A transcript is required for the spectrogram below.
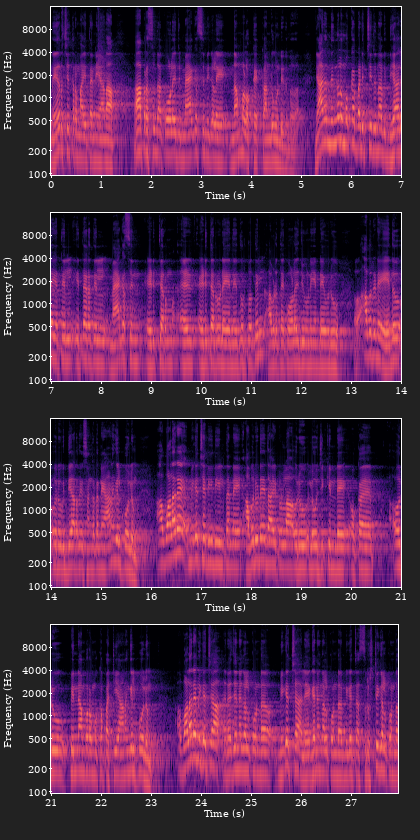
നേർചിത്രമായി തന്നെയാണ് ആ പ്രസ്തുത കോളേജ് മാഗസിനുകളെ നമ്മളൊക്കെ കണ്ടുകൊണ്ടിരുന്നത്. ഞാനും നിങ്ങളുമൊക്കെ പഠിച്ചിരുന്ന വിദ്യാലയത്തിൽ ഇത്തരത്തിൽ മാഗസിൻ എഡിറ്റർ എഡിറ്ററുടെ നേതൃത്വത്തിൽ അവിടുത്തെ കോളേജ് യൂണിയന്റെ ഒരു അവരുടെ ഏത് ഒരു വിദ്യാർത്ഥി സംഘടനയാണെങ്കിൽ പോലും വളരെ മികച്ച രീതിയിൽ തന്നെ അവരുടേതായിട്ടുള്ള ഒരു ലോജിക്കിന്റെ ഒക്കെ ഒരു പിന്നാമ്പുറമൊക്കെ പറ്റിയാണെങ്കിൽ പോലും വളരെ മികച്ച രചനകൾ കൊണ്ട് മികച്ച ലേഖനങ്ങൾ കൊണ്ട് മികച്ച സൃഷ്ടികൾ കൊണ്ട്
